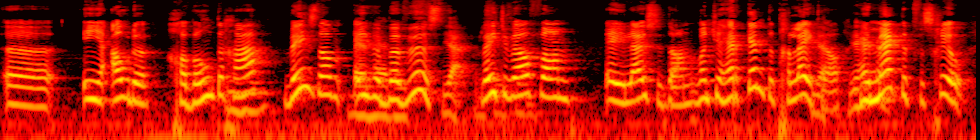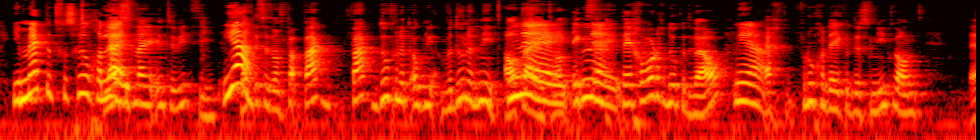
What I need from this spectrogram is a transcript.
eh, in je oude gewoonte gaat, Mhm. wees dan even bewust. Ja, Weet je wel van. Hé, hey, luister dan. Want je herkent het gelijk Ja, wel. je merkt het verschil. Je merkt het verschil gelijk. Luister naar je intuïtie. Ja. Dat is het. Want va- vaak, vaak doen we het ook niet. We doen het niet. Altijd. Nee, want ik nee. tegenwoordig doe ik het wel. Ja. Echt, vroeger deed ik het dus niet. Want eh,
